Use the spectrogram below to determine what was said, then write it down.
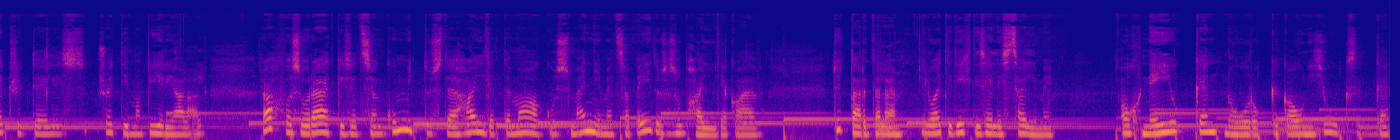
Ettrickdale'is Šotimaa piirialal. rahvasuu rääkis, et see on kummituste ja haljate maa, kus Männimetsa peidus asub haljakaev. tütardele loeti tihti sellist salmi. oh neiuke, nooruke, kaunis juukseke,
